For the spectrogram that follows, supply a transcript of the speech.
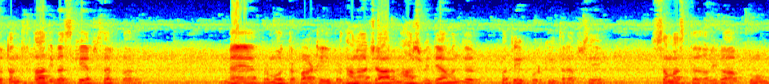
स्वतंत्रता दिवस के अवसर पर मैं प्रमोद त्रिपाठी, प्रधानाचार्य महर्षि विद्या मंदिर, फतेहपुर की तरफ़ से समस्त अभिभावकों,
